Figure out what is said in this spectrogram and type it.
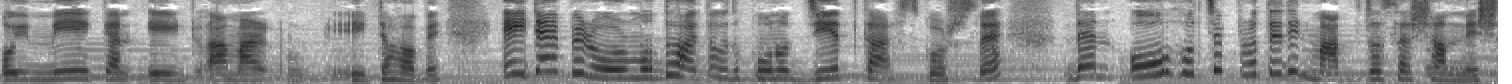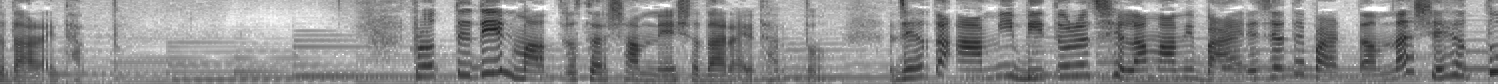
ওই মেয়ে কেন এই, আমার এইটা হবে? এই টাইপের ওর মধ্যে হয়তো কোনো জেদ কাজ করছে। দেন ও হচ্ছে প্রতিদিন মাদ্রাসার সামনে এসে দাঁড়ায় থাকতো। প্রতিদিন মাদ্রাসার সামনে এসে দাঁড়ায় থাকতো। যেহেতু আমি ভিতরে ছিলাম, আমি বাইরে যেতে পারতাম না, সেহেতু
